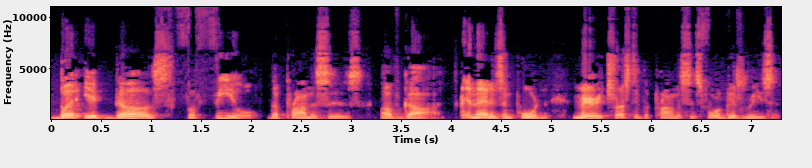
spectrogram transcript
but it does fulfill the promises of God. And that is important. Mary trusted the promises for a good reason.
